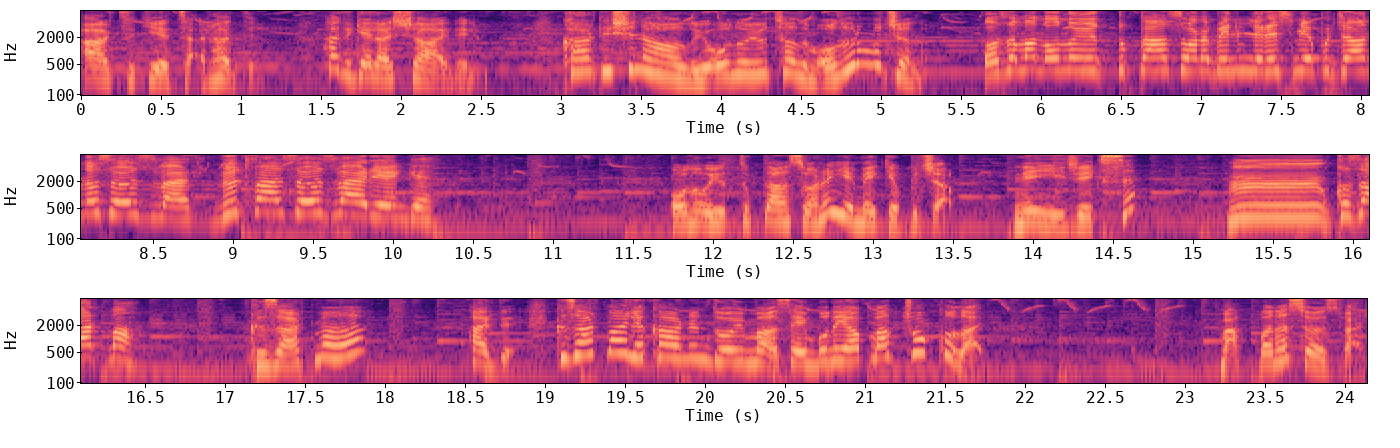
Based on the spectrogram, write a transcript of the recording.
Artık yeter hadi. Hadi gel aşağı inelim. Kardeşin ağlıyor onu uyutalım olur mu canım? O zaman onu yuttuktan sonra benimle resim yapacağına söz ver. Lütfen söz ver yenge. Onu uyuttuktan sonra yemek yapacağım. Ne yiyeceksin? Hmm, kızartma. Kızartma ha? Hadi kızartmayla karnın doymaz. Hem bunu yapmak çok kolay. Bak bana söz ver.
